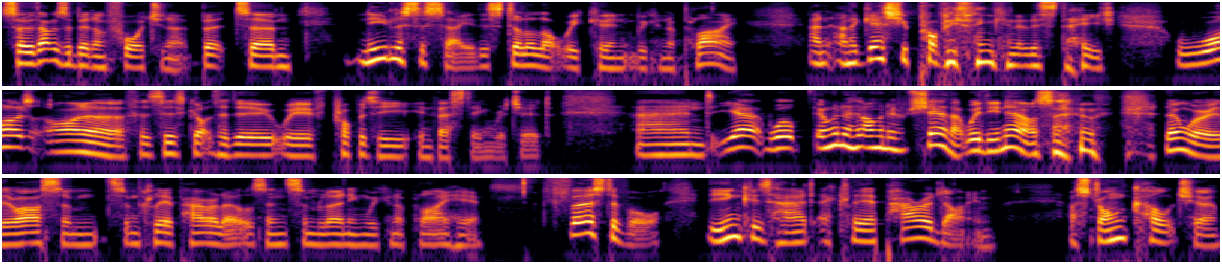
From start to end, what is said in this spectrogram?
So that was a bit unfortunate, but um, needless to say, there's still a lot we can we can apply. And and I guess you're probably thinking at this stage, what on earth has this got to do with property investing, Richard? And yeah, well, I'm gonna I'm gonna share that with you now. So don't worry, there are some some clear parallels and some learning we can apply here. First of all, the Incas had a clear paradigm, a strong culture,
